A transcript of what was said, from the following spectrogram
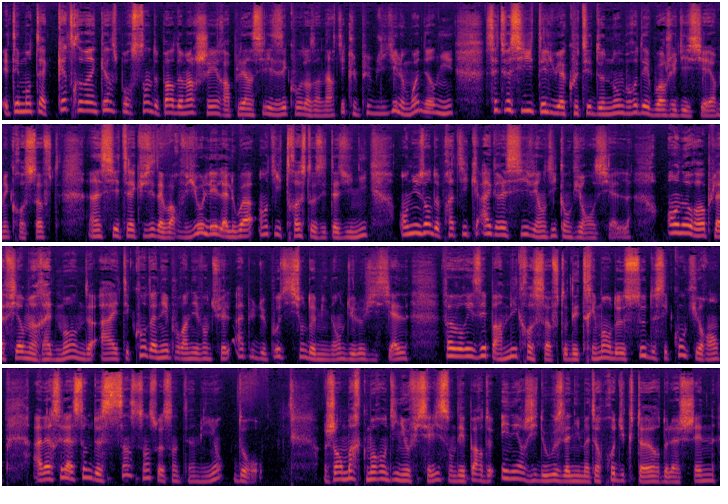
était monté à 95% de part de marché, rappelait ainsi les échos dans un article publié le mois dernier. Cette facilité lui a coûté de nombreux déboires judiciaires. Microsoft a ainsi été accusé d'avoir violé la loi antitrust aux États-Unis en usant de pratiques agressives et anticoncurrentielles. En Europe, la firme Redmond a été condamnée pour un éventuel abus de position dominante du logiciel, par Microsoft au détriment de ceux de ses concurrents, a versé la somme de 561 millions d'euros. Jean-Marc Morandini officialise son départ de Energy 12, l'animateur producteur de la chaîne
